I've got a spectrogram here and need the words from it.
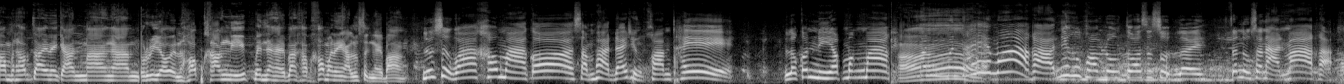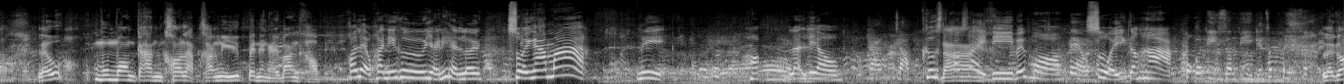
ความประทับใจในการมางาน Real and Hop ครั้งนี้เป็นยังไงบ้างครับเข้ามาในงานรู้สึกไงบ้าง รู้สึกว่าเข้ามาก็สัมผัสได้ถึงความเท่ แล้วก็เนี้ยบมากอ่าๆมันมันเท่มากอะ นี่คือความลงตัวสุดๆเลย สนุกสนานมากอะแล้วมุมมองการคอลแลบครั้งนี้เป็นยังไงบ้างครับเพราะเหลวคันนี้คืออย่างที่เห็นเลยสวยงามมาก นี่ฮอปและเรียวคือได้ เขาใส่ดีไม่พอสวยอีกต่างหากปกติสปีดก็จะเป็นแล้วก็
